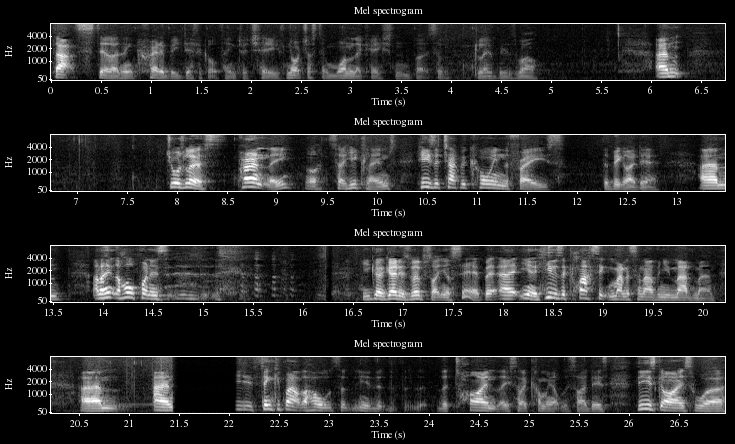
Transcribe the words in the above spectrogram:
that's still an incredibly difficult thing to achieve, not just in one location, but sort of globally as well. Um, George Lois, apparently, or so he claims, he's the chap who coined the phrase, the big idea. Um, and I think the whole point is you go go to his website and you'll see it. But uh, you know, he was a classic Madison Avenue madman. Um, and you think about the whole you know, the, the, the, time that they started coming up with these ideas. These guys were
